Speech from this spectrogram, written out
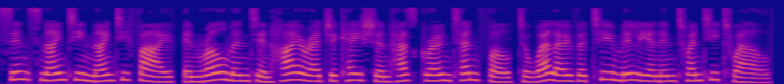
Since 1995, enrollment in higher education has grown tenfold to well over 2 million in 2012.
